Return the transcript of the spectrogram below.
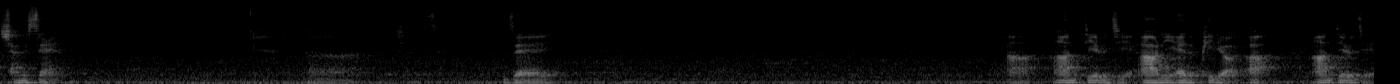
uh. Uh, shamisen. They uh, until the early Edo period, uh, until the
